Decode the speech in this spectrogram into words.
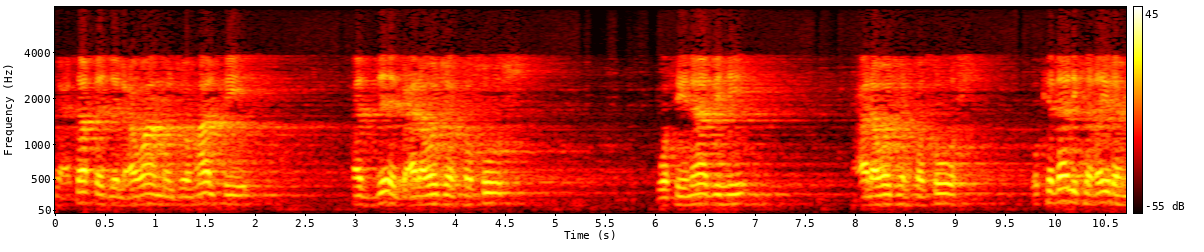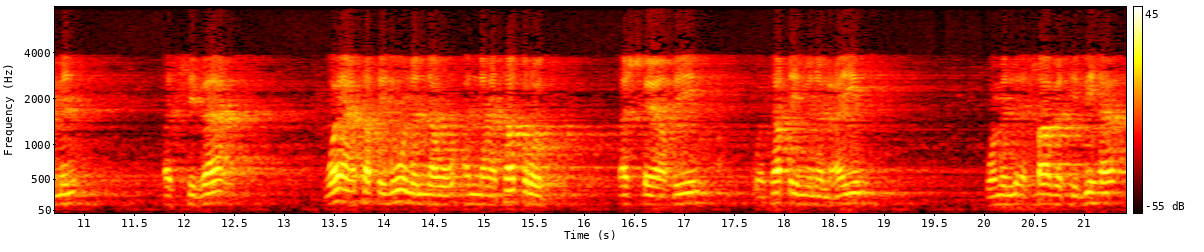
يعتقد العوام والجهال في الذئب على وجه الخصوص وفي نابه على وجه الخصوص وكذلك غيره من السباع ويعتقدون انه أنها تطرد الشياطين وتقي من العين ومن الإصابة بها.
